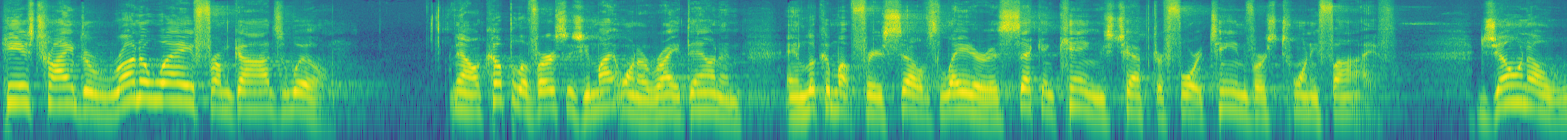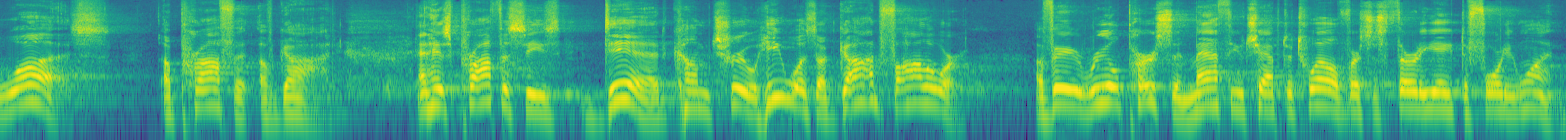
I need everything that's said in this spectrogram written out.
He is trying to run away from God's will. Now, a couple of verses you might want to write down and, and look them up for yourselves later is 2 Kings chapter 14, verse 25. Jonah was a prophet of God, and his prophecies did come true. He was a God follower, a very real person. Matthew chapter 12, verses 38 to 41.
